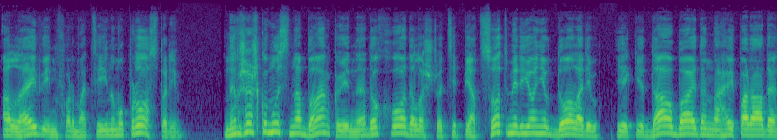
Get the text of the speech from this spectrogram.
але й в інформаційному просторі. Невже ж комусь на банкові не доходило, що ці 500 мільйонів доларів, які дав Байден на гей-паради,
